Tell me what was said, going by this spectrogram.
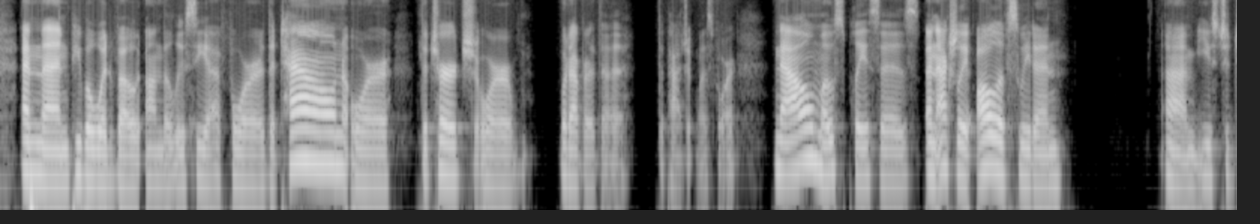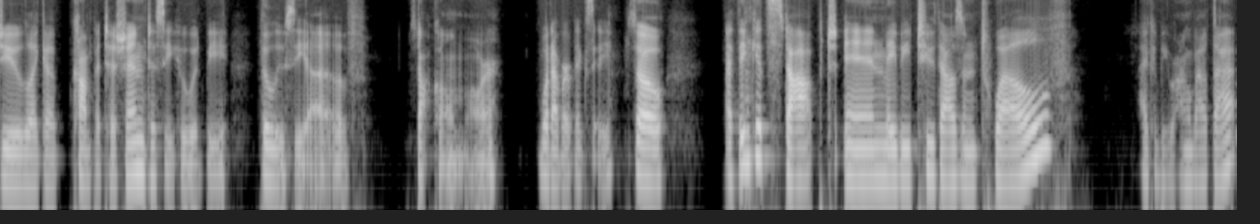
and then people would vote on the Lucia for the town or the church or whatever the the pageant was for. Now, most places, and actually all of Sweden, um, used to do like a competition to see who would be the Lucia of Stockholm or whatever big city. So I think it stopped in maybe 2012. I could be wrong about that,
